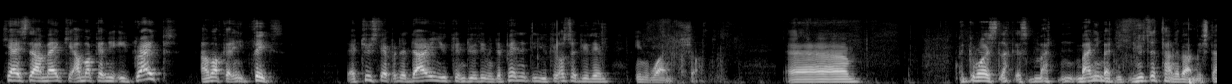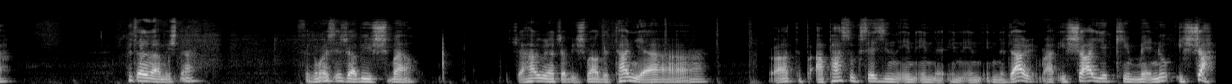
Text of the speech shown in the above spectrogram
He has to make, I'm not going to eat grapes, I'm not going to eat figs. They're two separate Nadarim, you can do them independently, you can also do them in one shot. Um, the Gemara is like money matnik. Who's the Tana about Mishnah? Who's the Tana about Mishnah? So the Gemara says Rabbi Yishmael. So how do we know Rabbi Yishmael? The Tanya, right? The Pasuk says in in in in in, in the diary, right? Isha yekimenu, Isha,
